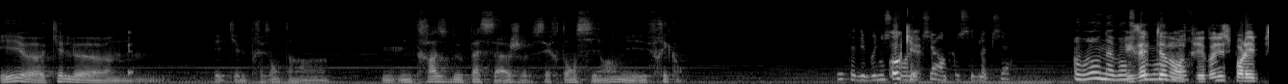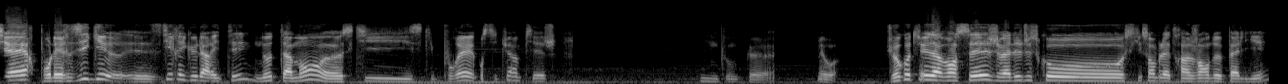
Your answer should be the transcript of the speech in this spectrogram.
et euh, qu'elles euh, et qu'elles présentent un- une une trace de passage, certes ancien, mais fréquent. Oui, T'as des bonus Ok. pour les pierres, en plus c'est de la pierre. En vrai, on avance. Exactement, comment, les bonus pour les pierres, pour les euh, irrégularités, notamment euh, ce, qui, ce qui pourrait constituer un piège. Donc, euh, mais ouais. Je vais continuer d'avancer, je vais aller jusqu'au ce qui semble être un genre de palier.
